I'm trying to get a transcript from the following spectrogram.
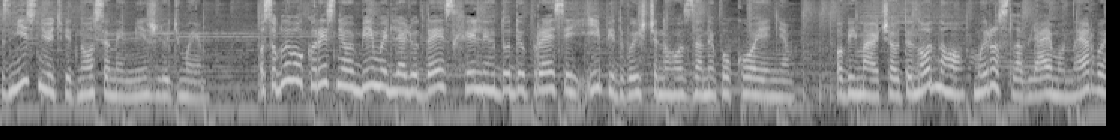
зміцнюють відносини між людьми. Особливо корисні обійми для людей, схильних до депресій і підвищеного занепокоєння. Обіймаючи один одного, ми розслабляємо нерви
